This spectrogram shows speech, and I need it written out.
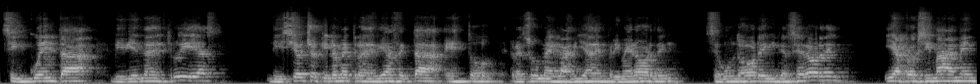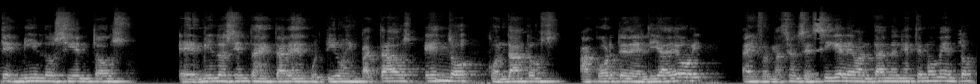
50 viviendas destruidas, 18 kilómetros de vía afectada, esto resume las vías de primer orden, segundo orden y tercer orden, y aproximadamente 1.200 eh, hectáreas de cultivos impactados. Esto mm. con datos a corte del día de hoy. La información se sigue levantando en este momento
